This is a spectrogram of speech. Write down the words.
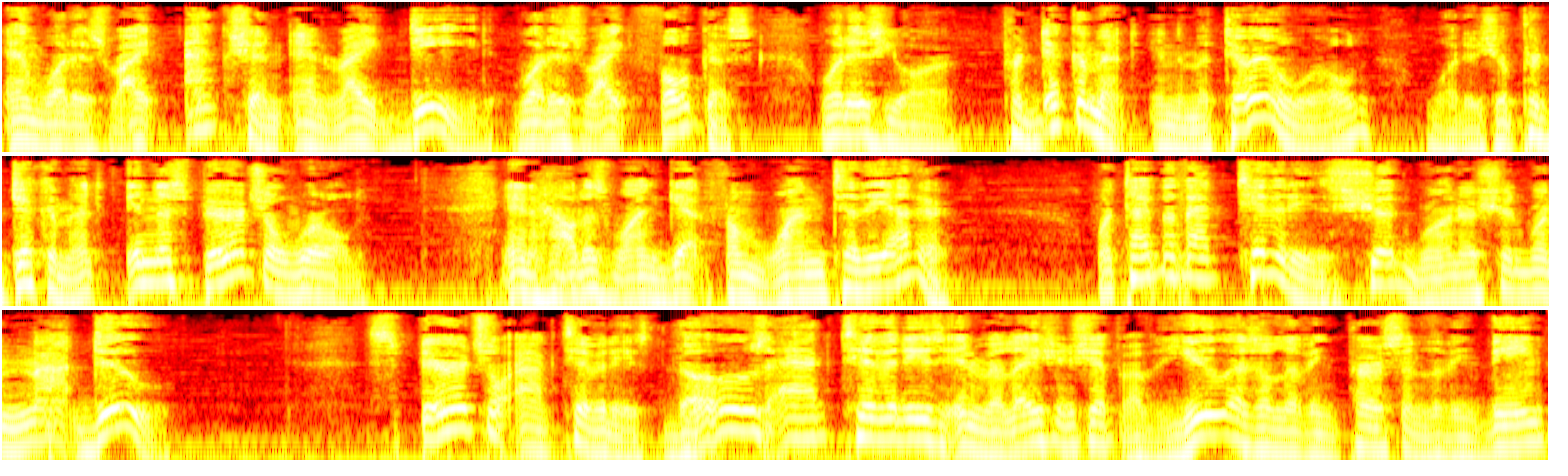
and what is right action and right deed, what is right focus, what is your predicament in the material world, what is your predicament in the spiritual world, and how does one get from one to the other? What type of activities should one or should one not do? Spiritual activities, those activities in relationship of you as a living person, living being,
